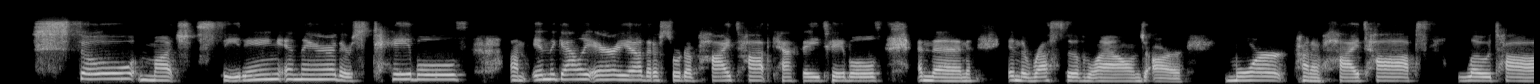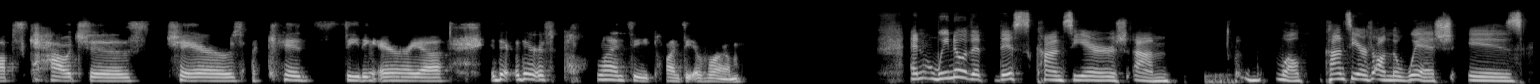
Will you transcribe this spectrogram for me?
so much seating in there. There's tables um, in the galley area that are sort of high top cafe tables. And then in the rest of the lounge are more kind of high tops, low tops, couches, chairs, a kids seating area. There, there is plenty, plenty of room. And we know that this concierge um, well, concierge on the Wish is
